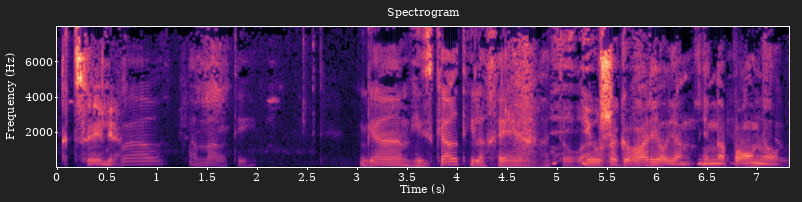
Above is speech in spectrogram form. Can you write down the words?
к цели. И уже говорил я и напомнил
